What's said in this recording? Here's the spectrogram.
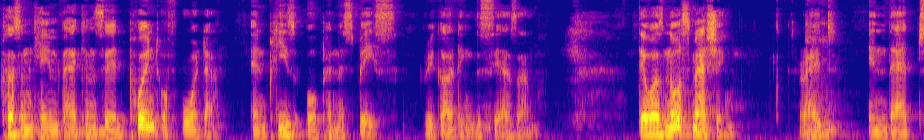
person came back and said, point of order, and please open a space regarding the Siazam. There was no smashing, right? In that,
